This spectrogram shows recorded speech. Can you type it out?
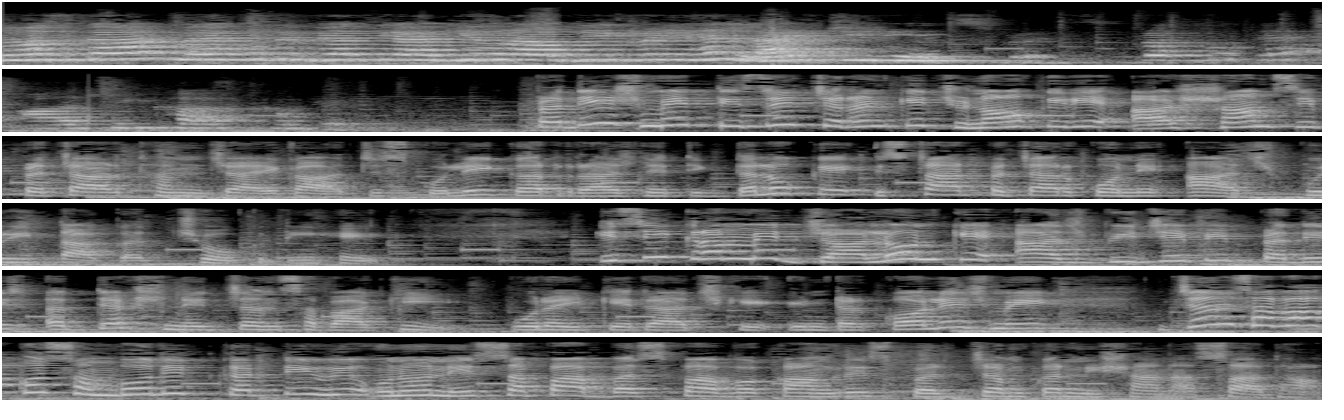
नमस्कार, मैं हूँ दिव्या त्यागी और आप देख रहे हैं लाइव टीवी एक्सप्रेस प्रस्तुत है आज की खास खबरें। प्रदेश में तीसरे चरण के चुनाव के लिए आज शाम से प्रचार थम जाएगा, जिसको लेकर राजनीतिक दलों के स्टार प्रचारकों ने आज पूरी ताकत झोंक दी है। इसी क्रम में जालौन के आज बीजेपी प्रदेश अध्यक्ष ने जनसभा की। उरई के राजकीय इंटर कॉलेज में जनसभा को संबोधित करते हुए उन्होंने सपा, बसपा व कांग्रेस पर जमकर निशाना साधा।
